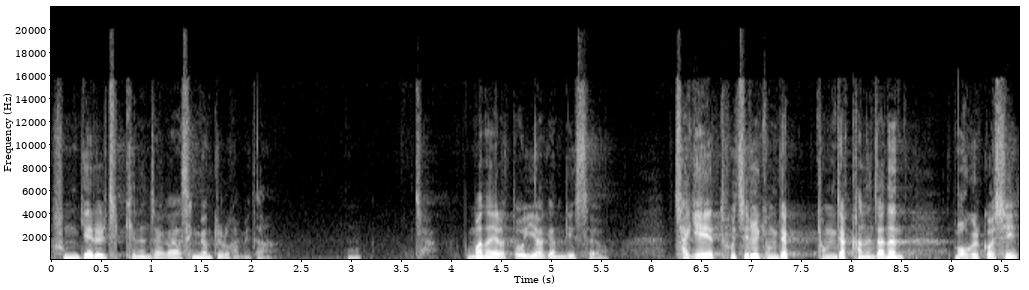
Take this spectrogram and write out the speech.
훈계를 지키는 자가 생명길로 갑니다. 어? 자, 뿐만 아니라 또 이야기하는 게 있어요. 자기의 토지를 경작, 경작하는 자는 먹을 것이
